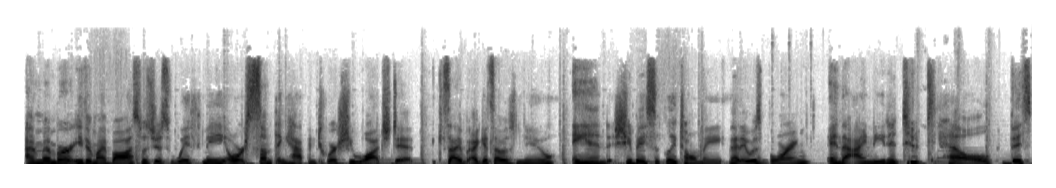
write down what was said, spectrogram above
I remember either my boss was just with me or something happened to where she watched it because I, I, guess I was new. And she basically told me that it was boring and that I needed to tell this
